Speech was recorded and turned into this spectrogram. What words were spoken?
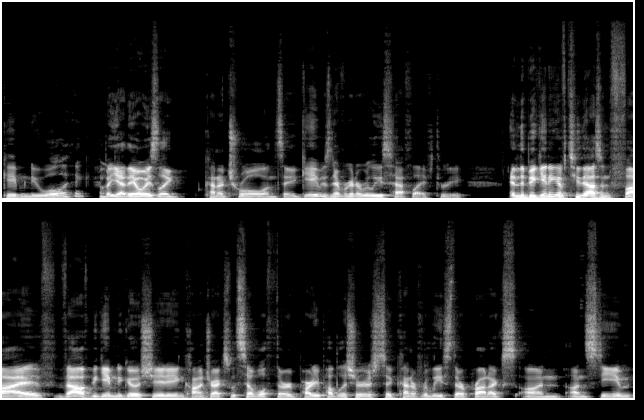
Gabe Newell, I think. But yeah, they always like kind of troll and say Gabe is never going to release Half-Life 3. In the beginning of 2005, Valve began negotiating contracts with several third-party publishers to kind of release their products on on Steam.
